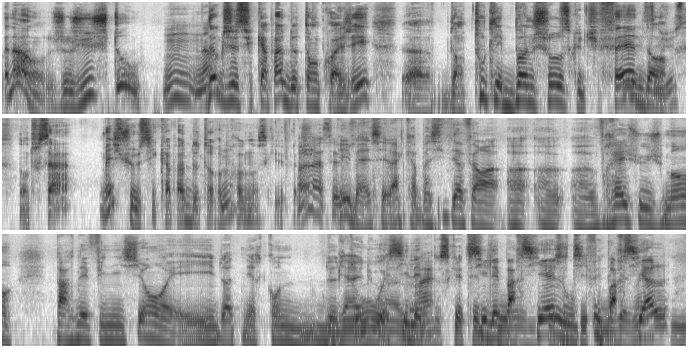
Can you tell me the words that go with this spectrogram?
Ben non, je juge tout. Non, Donc, je suis capable de t'encourager euh, dans toutes les bonnes choses que tu fais, c'est- dans, c'est juste. dans tout ça. Mais je suis aussi capable de te reprendre dans ce qui est fait. C'est Eh ben, c'est la capacité à faire un, un- un- un vrai jugement par définition et il doit tenir compte de bien et tout. Et s'il ouais, est, s'il partiel ou, ou partial, Mm.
